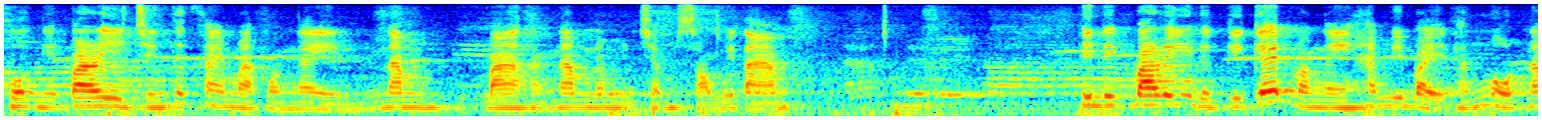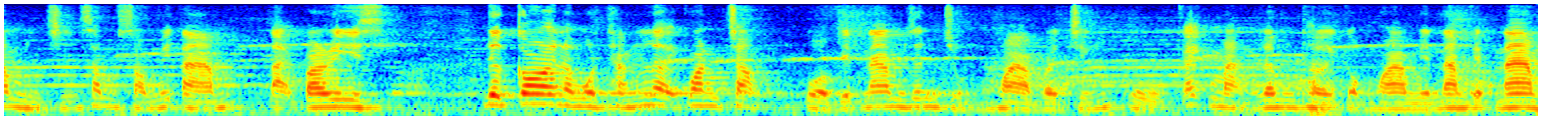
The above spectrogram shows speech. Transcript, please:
Hội nghị Paris chính thức khai mạc vào ngày 5 3 tháng 5 năm 1968. Hiệp định Paris được ký kết vào ngày 27 tháng 1 năm 1968 tại Paris được coi là một thắng lợi quan trọng của Việt Nam Dân Chủ Hòa và chính phủ cách mạng lâm thời Cộng hòa miền Nam Việt Nam.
